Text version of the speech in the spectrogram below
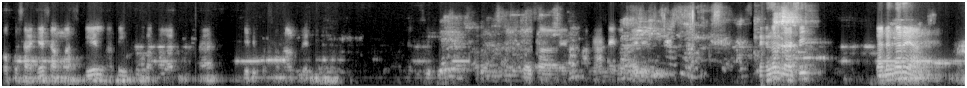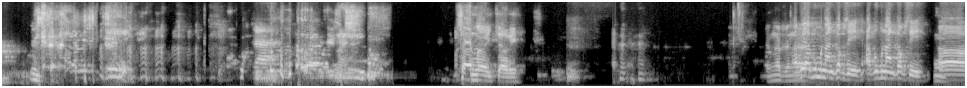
fokus aja sama skill nanti itu bakalan bisa jadi personal branding Gak usah yang aneh-aneh nggak usah deh. Dengar gak sih? Gak denger ya? Nah, sana cari Dengar dengar. Tapi aku menangkap sih, aku menangkap sih. Eh,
